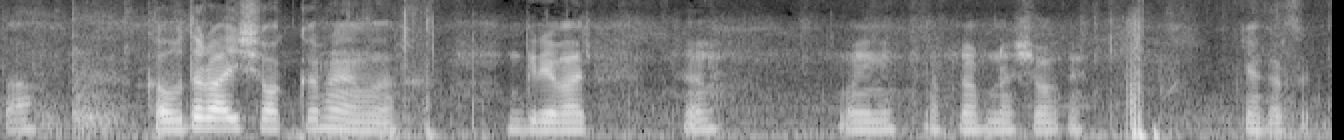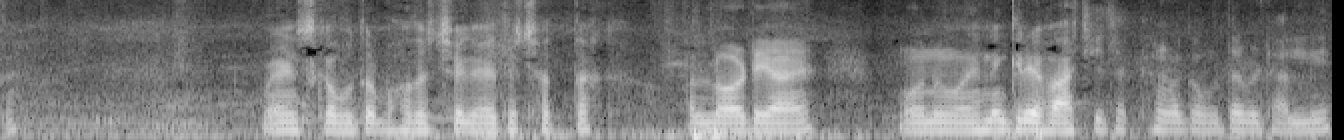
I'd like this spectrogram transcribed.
तो कबूतर भाई शौक कर रहे हैं उधर गिरेबाज, चलो, वही नहीं, अपना अपना शौक है। क्या कर सकते हैं? कबूतर बहुत अच्छे गए थे छत तक। और लौट आए। मोनू भाई ने गिरेबाज के चक्कर में कबूतर बिठा लिए।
